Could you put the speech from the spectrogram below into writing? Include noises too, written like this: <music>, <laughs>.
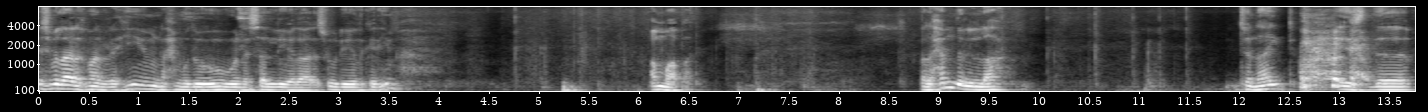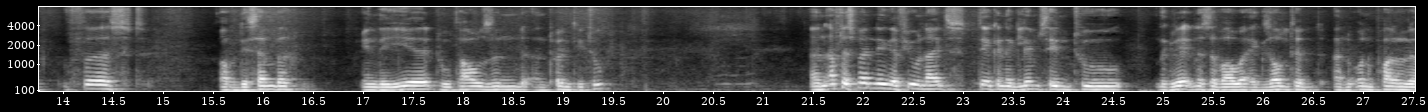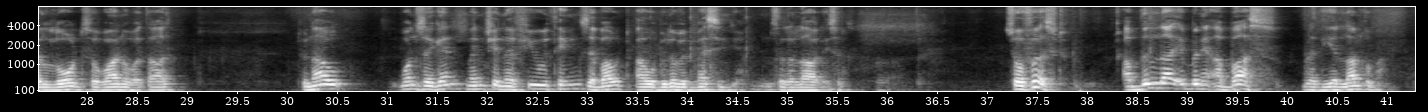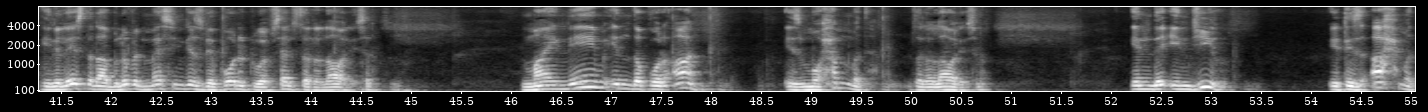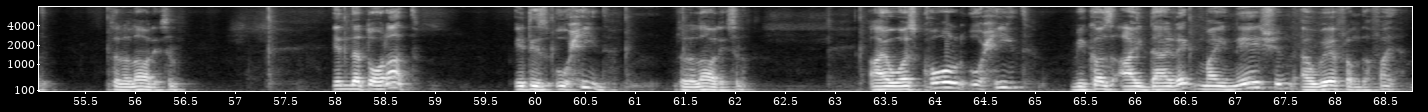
بسم الله الرحمن الرحيم نحمده ونصلي على رسوله الكريم أما بعد Alhamdulillah tonight is the 1st of December in the year 2022 and after spending a few nights taking a glimpse into the greatness of our exalted and unparalleled Lord subhanahu wa ta'ala to now once again mention a few things about our beloved Messenger. So, first, Abdullah ibn Abbas, he relates that our beloved messengers reported to have said, My name in the Quran is Muhammad. In the Injil, it is Ahmad. In the Torah, it is Uhid. I was called Uhid because I direct my nation away from the fire.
